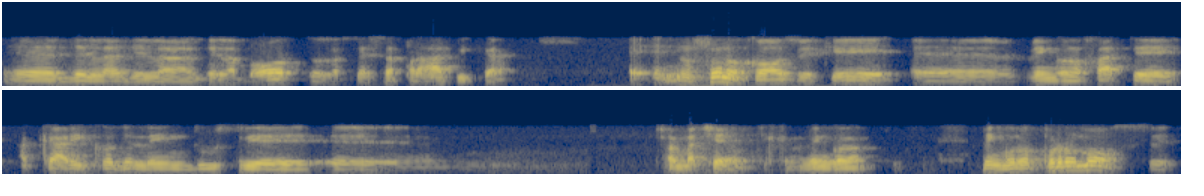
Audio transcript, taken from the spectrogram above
eh, della, della, dell'aborto, la stessa pratica, eh, non sono cose che eh, vengono fatte a carico delle industrie eh, farmaceutiche, vengono, vengono promosse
